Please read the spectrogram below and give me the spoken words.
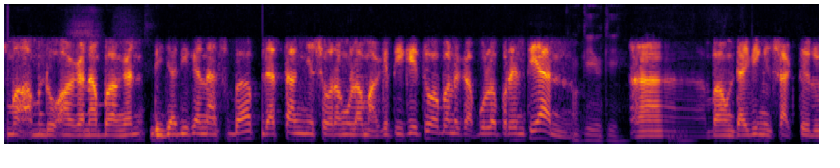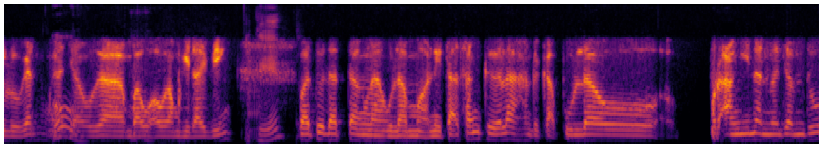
mak mendoakan abang kan, dijadikan sebab datangnya seorang ulama. Ketika itu abang dekat pulau perhentian. Okey, okey. Ah, abang diving instructor dulu kan, mengajar orang bawa orang pergi diving. Okey. Lepas tu datanglah ulama ni. Tak sangka lah dekat pulau peranginan macam tu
